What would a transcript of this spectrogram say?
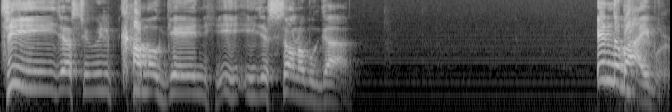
Jesus will come again. He is a Son of God. In the Bible,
